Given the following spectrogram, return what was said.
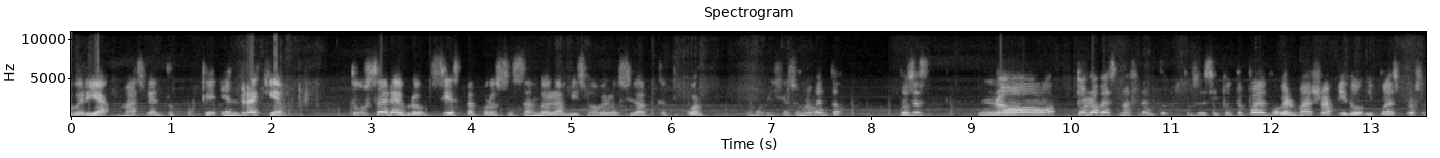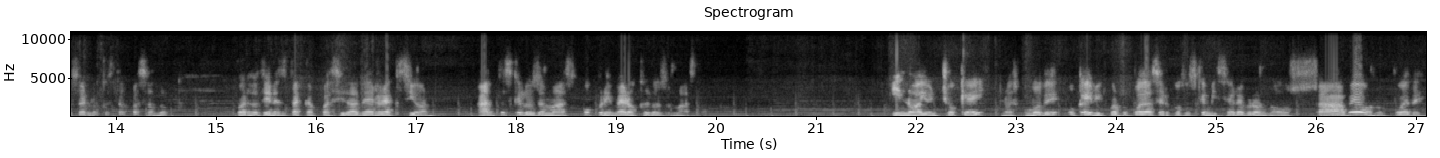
vería más lento, porque en Requiem tu cerebro sí está procesando a la misma velocidad que tu cuerpo, como dije hace un momento. Entonces, no, tú lo ves más lento. Entonces, si tú te puedes mover más rápido y puedes procesar lo que está pasando, por eso tienes esta capacidad de reacción antes que los demás o primero que los demás. Y no hay un choque ahí, no es como de, ok, mi cuerpo puede hacer cosas que mi cerebro no sabe o no puede.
